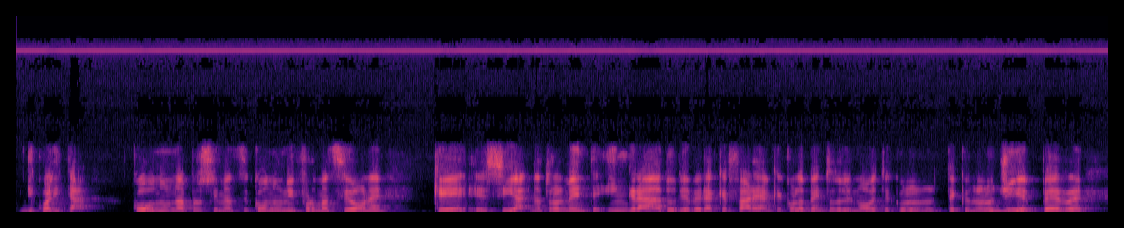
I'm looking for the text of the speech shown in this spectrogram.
di qualità, con, con un'informazione che eh, sia naturalmente in grado di avere a che fare anche con l'avvento delle nuove tecno- tecnologie per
